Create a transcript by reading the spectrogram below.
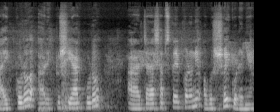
লাইক করো আর একটু শেয়ার করো। আর যারা সাবস্ক্রাইব করনি, অবশ্যই করে নিও।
